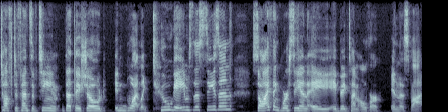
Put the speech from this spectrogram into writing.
tough defensive team that they showed in what like two games this season. So I think we're seeing a a big time over in this spot.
